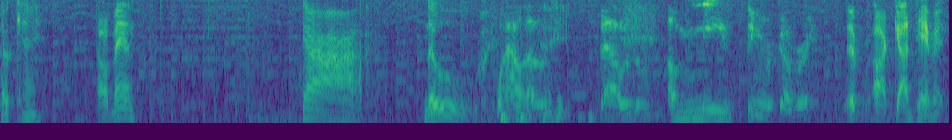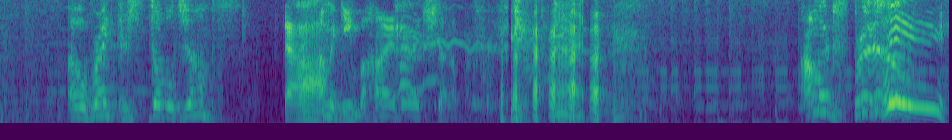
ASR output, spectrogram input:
Okay. Oh man. Ah. No. Wow, that was Nice. that was an amazing recovery. Ah, God damn it. Oh right, there's double jumps. Ah, I'm a game behind. All right, shut up. Alright. I'm a drill. whee!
